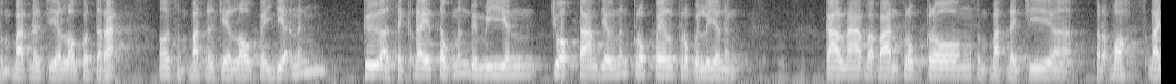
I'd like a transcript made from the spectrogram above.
សម្បត្តិដែលជាលោកុត្តរៈអូសម្បត្តិដែលជាលោកយៈហ្នឹងគឺអាសេចក្តីទុកហ្នឹងវាមានជាប់តាមយើងហ្នឹងគ្រប់ពេលគ្រប់វេលាហ្នឹងកាលណាបើបានគ្រប់គ្រងសម្បត្តិដែលជា របស់ស្ដេច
